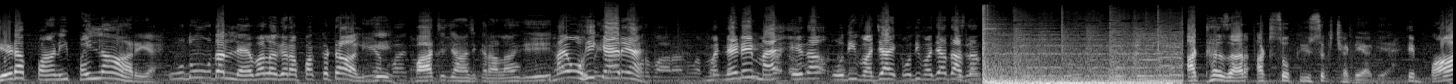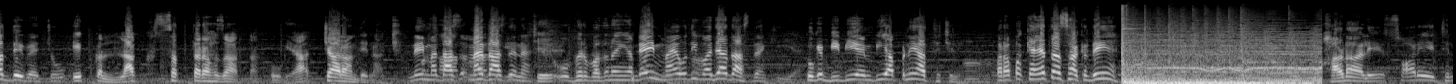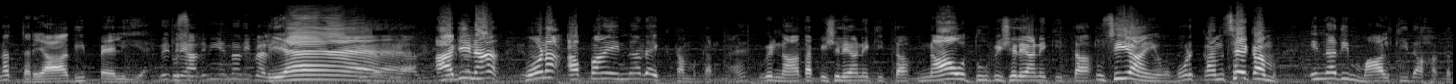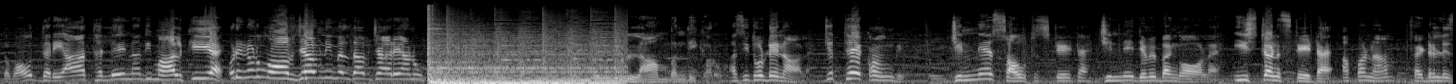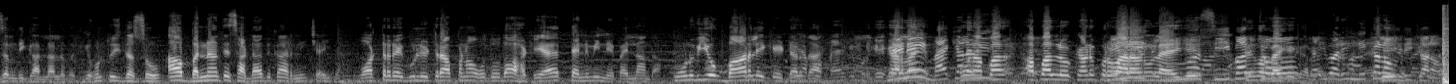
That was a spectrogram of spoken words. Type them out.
ਜਿਹੜਾ ਪਾਣੀ ਪਹਿਲਾਂ ਆ ਰਿਹਾ ਹੈ, ਉਦੋਂ ਉਹਦਾ ਲੈਵਲ ਅਗਰ ਆਪਾਂ ਘਟਾ ਲਈਏ। ਬਾਅਦ ਚ ਜਾਂਚ ਕਰਾ ਲਾਂਗੇ। ਮੈਂ ਉਹੀ ਕਹਿ ਰਿਹਾ ਪਰਿਵਾਰਾਂ ਨੂੰ ਆਪਾਂ ਮੈਂ- ਨਹੀਂ ਨਹੀਂ ਮੈਂ ਇਹਦਾ ਉਹਦੀ ਵਜ੍ਹਾ ਇੱਕ ਉਹਦੀ ਵਜ੍ਹਾ ਦੱਸਦਾ 8800 ਕਿਊਸਕ ਛੱਡਿਆ ਗਿਆ ਹੈ ਤੇ ਬਾਅਦ ਦੇ ਵਿੱਚ ਉਹ 170000 ਤੱਕ ਹੋ ਗਿਆ ਚਾਰਾਂ ਦਿਨਾਂ ਚ। ਨਹੀਂ ਮੈਂ ਦੱਸ ਮੈਂ ਦੱਸ ਦੇਣਾ ਛੇ, ਉਹ ਫਿਰ ਵਧਣਾ ਹੀ ਆ। ਨਹੀਂ ਮੈਂ ਉਹਦੀ ਵਜ੍ਹਾ ਦੱਸਦਾ ਕੀ ਹੈ। ਕਿਉਂਕਿ ਬੀਬੀਐਮਬੀ ਆਪਣੇ ਹੱਥ 'ਚ ਨਹੀਂ ਪਰ ਆਪਾਂ ਕਹਿ ਤਾਂ ਸਕਦੇ ਹਾਂ। ਹੜ ਵਾਲੇ ਸਾਰੇ ਇੱਥੇ ਨਾ ਦਰਿਆ ਦੀ ਪੈਲੀ ਹੈ। ਨਹੀਂ ਦਰਿਆ ਦੀ ਨਹੀਂ ਇਹਨਾਂ ਦੀ ਪੈਲੀ ਯੈ ਆ ਗਈ ਨਾ ਹੁਣ ਆਪਾਂ ਇਹਨਾਂ ਦਾ ਇੱਕ ਕੰਮ ਕਰਨਾ ਹੈ ਕਿਉਂਕਿ ਨਾ ਤਾਂ ਪਿਛਲਿਆਂ ਨੇ ਕੀਤਾ ਨਾ ਉਹ ਦੂ ਪਿਛਲਿਆਂ ਨੇ ਕੀਤਾ। ਤੁਸੀਂ ਆਏ ਹੋ ਹੁਣ ਕਮ ਸੇ ਕਮ ਇਹਨਾਂ ਦੀ ਮਾਲਕੀ ਦਾ ਹੱਕ ਦਿਵਾਓ। ਦਰਿਆ ਥੱਲੇ ਇਹਨਾਂ ਦੀ ਮਾਲਕੀ ਹੈ ਔਰ ਇਹਨਾਂ ਨੂੰ ਮੁਆਵਜ਼ਾ ਵੀ ਨਹੀਂ ਮਿਲਦਾ ਵਿਚਾਰਿਆਂ ਨੂੰ। ਲਾਮਬੰਦੀ ਕਰੋ। ਅਸੀਂ ਤੁਹਾਡੇ ਨਾਲ ਹੈ। ਜਿੱਥੇ ਕਹੋਗੇ ਜਿੰਨੇ ਸਾਊਥ ਸਟੇਟ ਹੈ ਜਿੰਨੇ ਜਿਵੇਂ ਬੰਗਾਲ ਹੈ ਈਸਟਰਨ ਸਟੇਟ ਹੈ ਆਪਾਂ ਨਾਮ ਫੈਡਰਲਿਜ਼ਮ ਦੀ ਗੱਲ ਹਲ ਵਧੀਏ। ਹੁਣ ਤੁਸੀਂ ਦੱਸੋ ਆ ਬੰਨਾਂ ਤੇ ਸਾਡਾ ਅਧਿਕਾਰ ਨਹੀਂ ਚਾਹੀਦਾ। ਵਾਟਰ ਰੈਗੂਲੇਟਰ ਆਪਣਾ ਉਦੋਂ ਦਾ ਹਟਿਆ 3 ਮਹੀਨੇ ਪਹਿਲਾਂ ਦਾ। ਹੁਣ ਵੀ ਉਹ ਬਾਹਰ ਲੈ ਕੇ ਡਰਦਾ ਨਹੀਂ ਨਹੀਂ ਮੈਂ ਹੁਣ ਆਪਾਂ ਆਪਾਂ ਲੋਕਾਂ ਨੂੰ ਪਰਿਵਾਰਾਂ ਨੂੰ ਲੈ ਚੋਂ ਕਰ ਕਈ ਵਾਰੀ ਨਿਕਲ ਆਉਂਦੀ ਗੱਲ।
